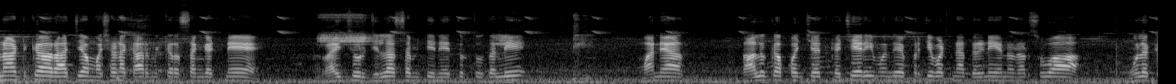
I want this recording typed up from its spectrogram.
ಕರ್ನಾಟಕ ರಾಜ್ಯ ಮಶಾಣ ಕಾರ್ಮಿಕರ ಸಂಘಟನೆ ರಾಯಚೂರು ಜಿಲ್ಲಾ ಸಮಿತಿ ನೇತೃತ್ವದಲ್ಲಿ ಮಾನ್ಯ ತಾಲೂಕಾ ಪಂಚಾಯತ್ ಕಚೇರಿ ಮುಂದೆ ಪ್ರತಿಭಟನಾ ಧರಣಿಯನ್ನು ನಡೆಸುವ ಮೂಲಕ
